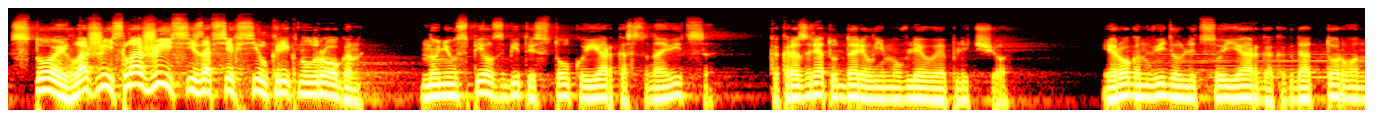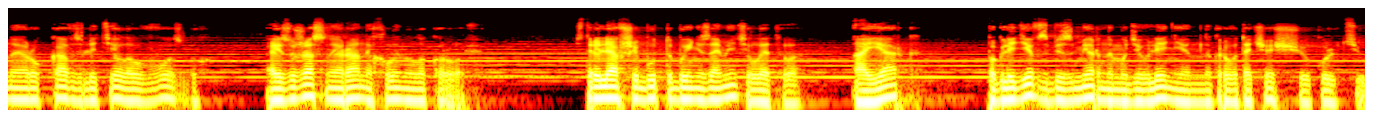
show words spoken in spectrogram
«Стой! Ложись! Ложись!» — изо всех сил крикнул Роган. Но не успел сбитый с толку Ярк остановиться, как разряд ударил ему в левое плечо. И Роган видел лицо Ярга, когда оторванная рука взлетела в воздух а из ужасной раны хлынула кровь. Стрелявший будто бы и не заметил этого, а Ярк, поглядев с безмерным удивлением на кровоточащую культю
